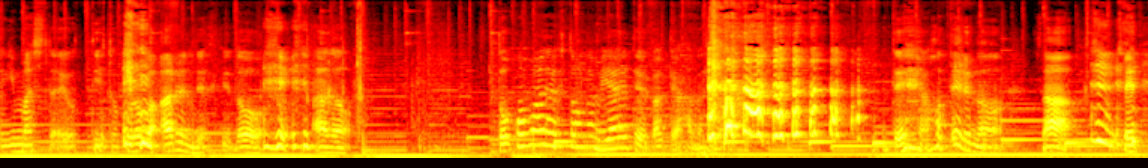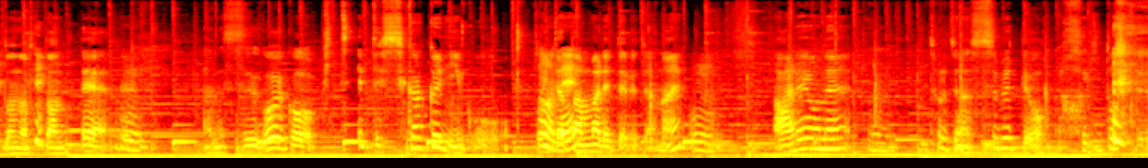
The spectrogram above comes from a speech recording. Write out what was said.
剥ぎましたよっていうところがあるんですけど あのどこまで布団が乱れてるかっていう話。でホテルのさベッドの布団ってあのすごいこうピチって四角にこうそうね。折りたたまれてるじゃない、うん。うんあれをねうん。チョロちゃん全てを剥ぎ取ってる。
